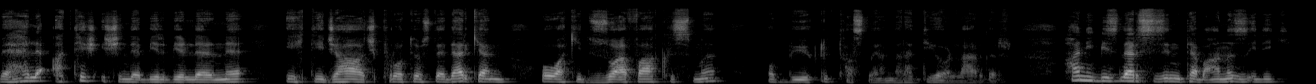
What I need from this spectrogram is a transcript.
ve hele ateş içinde birbirlerine ihticaç, protesto ederken o vakit zuafa kısmı o büyüklük taslayanlara diyorlardır. Hani bizler sizin tebaanız idik,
